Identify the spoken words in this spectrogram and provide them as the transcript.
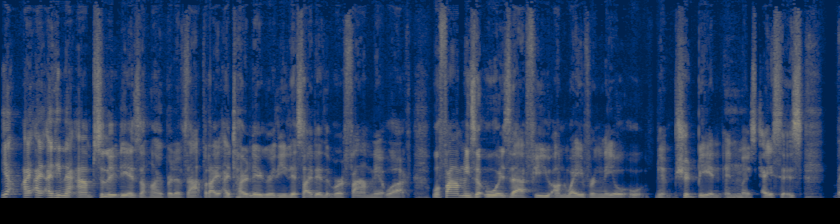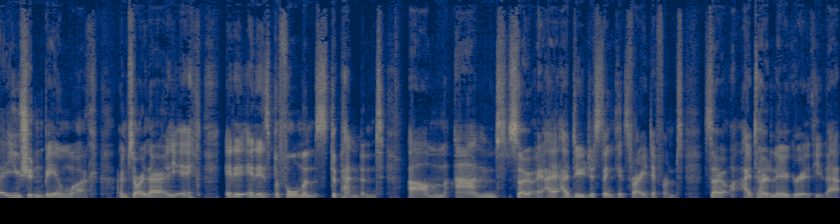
Yeah, I, I think that absolutely is a hybrid of that, but I, I, totally agree with you. This idea that we're a family at work. Well, families are always there for you unwaveringly, or, or you know, should be in, in mm-hmm. most cases. But you shouldn't be in work. I'm sorry, there it, it, it is performance dependent, um, and so I, I do just think it's very different. So I, I totally agree with you there.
